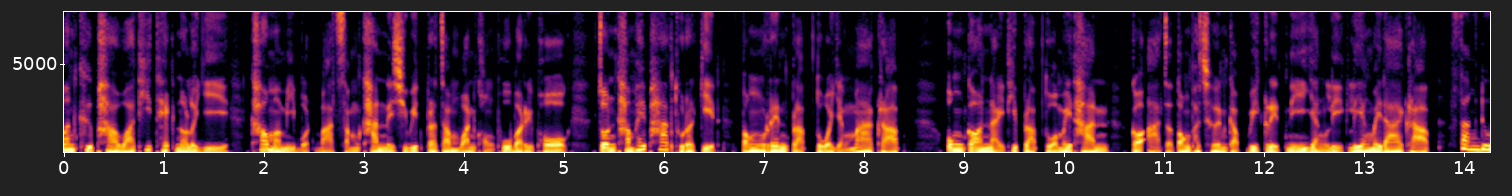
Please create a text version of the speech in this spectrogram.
มันคือภาวะที่เทคโนโลยีเข้ามามีบทบาทสำคัญในชีวิตประจำวันของผู้บริโภค จนทำให้ภาคธุรกิจต้องเร่งปรับตัวอย่างมากครับ องค์กรไหนที่ปรับตัวไม่ทัน ก็อาจจะต้องเผชิญกับวิกฤตนี้อย่างหลีกเลี่ยงไม่ได้ครับ ฟังดู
